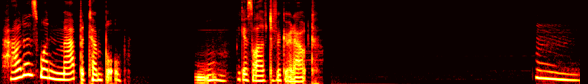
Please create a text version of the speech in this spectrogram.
How does one map a temple? Mm, I guess I'll have to figure it out. Hmm.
